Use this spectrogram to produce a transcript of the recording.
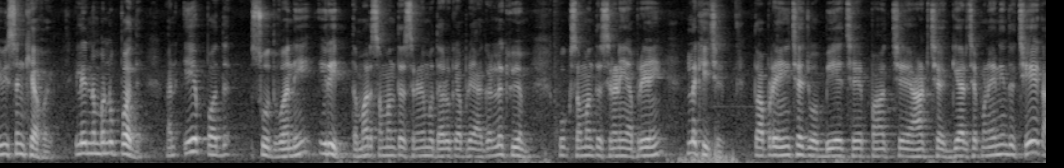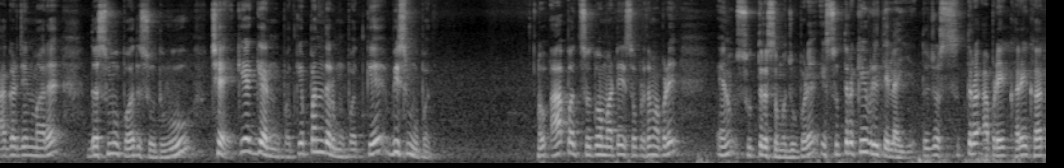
એવી સંખ્યા હોય. એટલે નંબરનું પદ. અને એ પદ શોધવાની રીત. તમારા સમાંતર શ્રેણીમાં ધારો કે આપણે આગળ લખ્યું એમ, કોઈક સમાંતર શ્રેણી આપણે અહીં લખી છે. તો આપણે અહીં છે જો બે છે, પાંચ છે, આઠ છે, અગિયાર છે, પણ એની અંદર છે એક આગળ જઈને મારે દસમું પદ શોધવું છે, કે અગિયારમું પદ, કે પંદરમું પદ, કે વીસમું પદ. હવે આ પદ શોધવા માટે સૌપ્રથમ આપણે એનું સૂત્ર સમજવું પડે. એ સૂત્ર કેવી રીતે લાવીએ? તો જો સૂત્ર આપણે ખરેખર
